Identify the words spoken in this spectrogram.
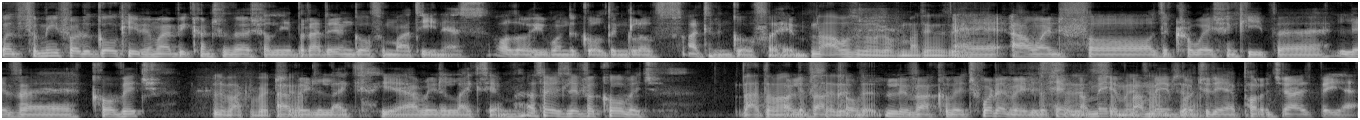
Well, for me, for the goalkeeper, it might be controversial here, but I didn't go for Martinez. Although he won the Golden Glove, I didn't go for him. No, I wasn't going to go for Martinez. Uh, I went for the Croatian keeper Livakovic. Livakovic. I yeah. really like, yeah, I really liked him. I thought it was Livakovic I don't know. or They've said it, Livakov, Livakovic, whatever it is. Him. it I may, so have, I may have times, yeah. it. I apologise, but yeah,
